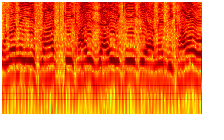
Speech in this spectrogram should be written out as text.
उन्होंने इस बात की ख्वाहिश ज़ाहिर की कि हमें दिखाओ।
